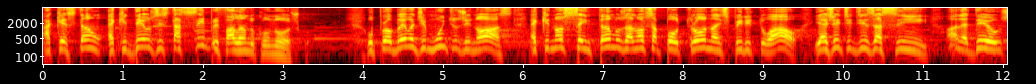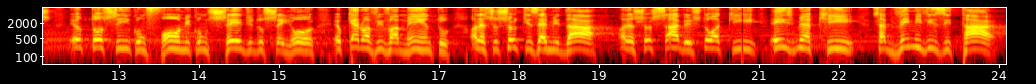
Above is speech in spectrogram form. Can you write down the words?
A questão é que Deus está sempre falando conosco. O problema de muitos de nós é que nós sentamos a nossa poltrona espiritual e a gente diz assim: Olha, Deus, eu estou sim com fome, com sede do Senhor, eu quero avivamento. Olha, se o Senhor quiser me dar, olha, o Senhor sabe, eu estou aqui, eis-me aqui, sabe, vem me visitar.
